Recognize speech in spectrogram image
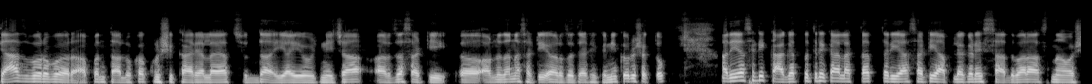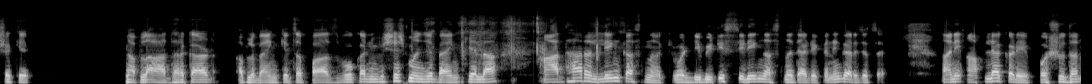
त्याचबरोबर आपण तालुका कृषी कार्यालयात सुद्धा या योजनेच्या अर्जासाठी अनुदानासाठी अर्ज त्या ठिकाणी करू शकतो. आता यासाठी कागदपत्रे काय लागतात? तर यासाठी आपल्याकडे सातबारा असणं आवश्यक आहे. आपला आधार कार्ड आपलं बँकेचं पासबुक आणि विशेष म्हणजे बँकेला आधार लिंक असणं किंवा डीबीटी सीडिंग असणं त्या ठिकाणी गरजेचं आहे. आणि आपल्याकडे पशुधन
